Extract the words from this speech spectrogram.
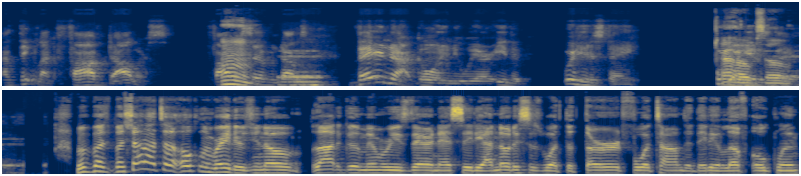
I think like five dollars, five Mm. or seven dollars. They're not going anywhere either. We're here to stay. I We're hope so. stay. But but but shout out to the Oakland Raiders. You know, a lot of good memories there in that city. I know this is what the third, fourth time that they didn't left Oakland.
